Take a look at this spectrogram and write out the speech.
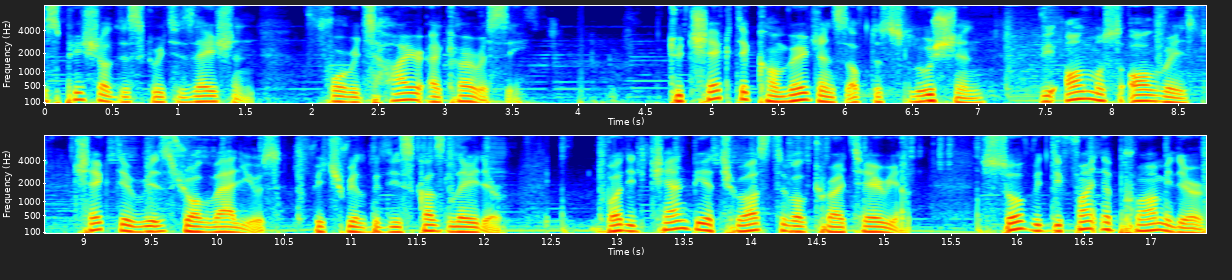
spatial discretization for its higher accuracy. To check the convergence of the solution, we almost always check the residual values, which will be discussed later, but it can be a trustable criterion so we define a parameter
